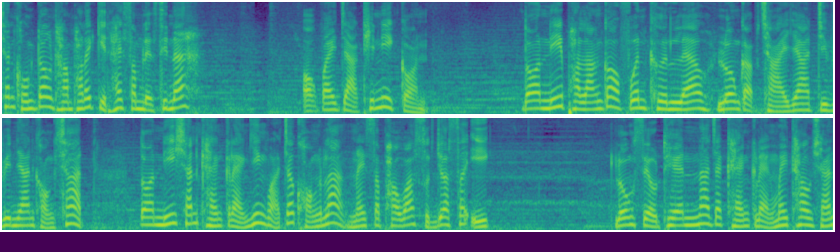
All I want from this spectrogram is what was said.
ฉันคงต้องทำภารกิจให้สำเร็จสินะ ออกไปจากที่นี่ก่อน ตอนนี้พลังก็เฟื้นคืนแล้วรวมกับฉายาจิตวิญญาณของชาติ ตอนนี้ฉันแข็งแกร่งยิ่งกว่าเจ้าของร่างในสภาวะสุดยอดซะอีกลงเสี่ยวเทียนน่าจะแข็งแกร่งไม่เท่าฉัน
